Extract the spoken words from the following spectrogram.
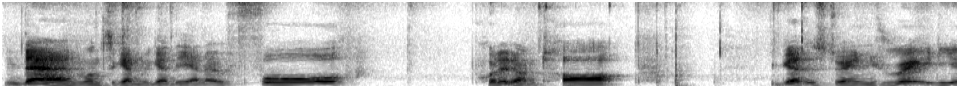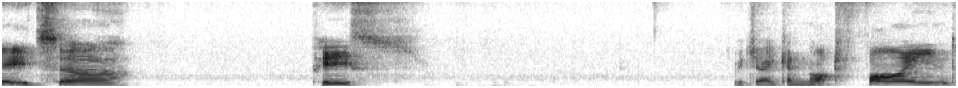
Then, once again, we get the yellow 4. Put it on top. We get the strange radiator piece. Which I cannot find.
